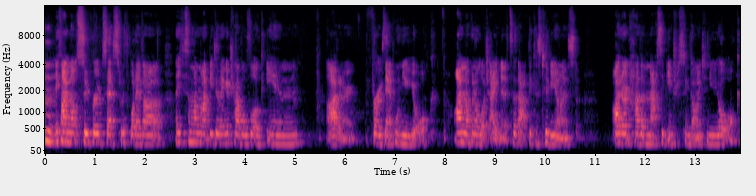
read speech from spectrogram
Mm. If I'm not super obsessed with whatever, like someone might be doing a travel vlog in, I don't know, for example, New York. I'm not going to watch eight minutes of that because, to be honest, I don't have a massive interest in going to New York.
